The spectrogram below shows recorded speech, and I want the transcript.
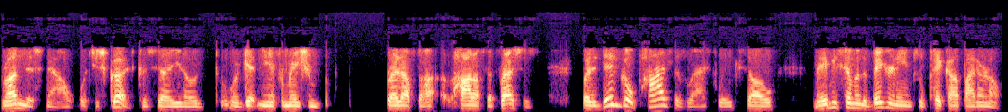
run this now, which is good because uh, you know we're getting the information right off the hot off the presses. But it did go positive last week, so maybe some of the bigger names will pick up. I don't know.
